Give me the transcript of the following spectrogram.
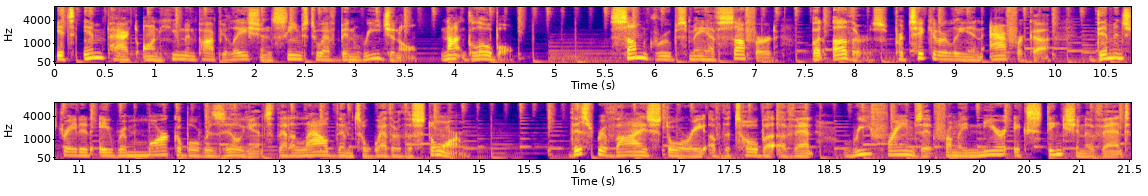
its impact on human populations seems to have been regional, not global. Some groups may have suffered, but others, particularly in Africa, demonstrated a remarkable resilience that allowed them to weather the storm. This revised story of the Toba event reframes it from a near extinction event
